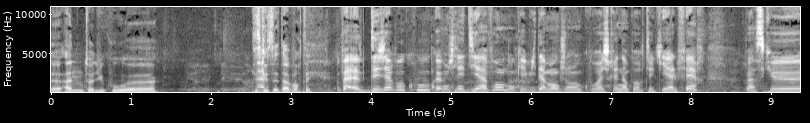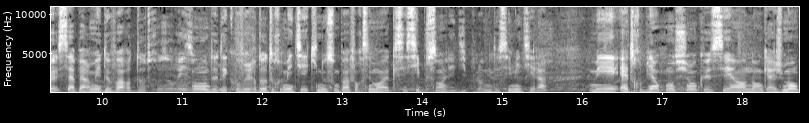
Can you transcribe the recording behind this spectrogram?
Euh, Anne, toi, du coup, euh, qu'est-ce que ça t'a apporté? Bah, déjà beaucoup, comme je l'ai dit avant, donc évidemment que j'encouragerais n'importe qui à le faire parce que ça permet de voir d'autres horizons, de découvrir d'autres métiers qui ne sont pas forcément accessibles sans les diplômes de ces métiers-là. Mais être bien conscient que c'est un engagement,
